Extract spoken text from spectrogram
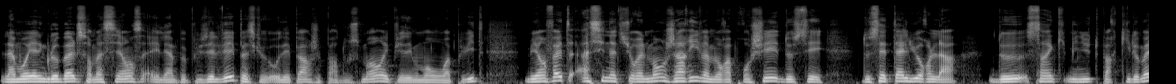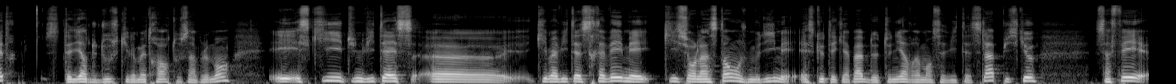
La moyenne globale sur ma séance, elle est un peu plus élevée parce qu'au départ, je pars doucement et puis il y a des moments où on va plus vite. Mais en fait, assez naturellement, j'arrive à me rapprocher de, ces, de cette allure-là, de 5 minutes par kilomètre, c'est-à-dire du 12 km heure tout simplement, et ce qui est une vitesse euh, qui est ma vitesse rêvée, mais qui sur l'instant, je me dis, mais est-ce que tu es capable de tenir vraiment cette vitesse-là, puisque ça fait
